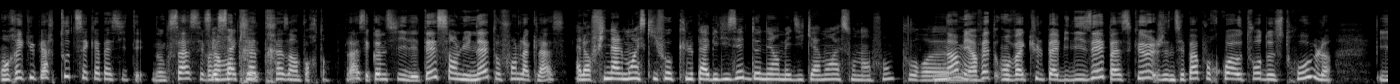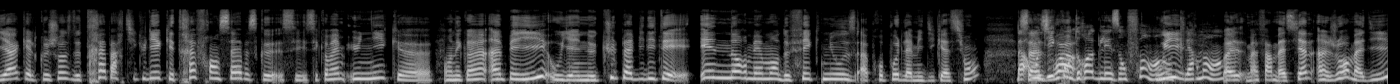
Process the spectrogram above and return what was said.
on récupère toutes ses capacités. Donc ça, c'est vraiment très très important. Là, c'est comme s'il était sans lunettes au fond de la classe. Alors finalement, est-ce qu'il faut culpabiliser de donner un médicament à son enfant pour euh, Non, mais en fait, on va culpabiliser parce que je ne sais pas pourquoi autour de ce trouble, il y a quelque chose de très particulier qui est très français parce que c'est quand même unique. Euh, on est quand même un pays où il y a une culpabilité, énormément de fake news à propos de la médication. Bah, on dit qu'on drogue les enfants, hein, oui. clairement. Hein. Bah, ma pharmacienne un jour m'a dit,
